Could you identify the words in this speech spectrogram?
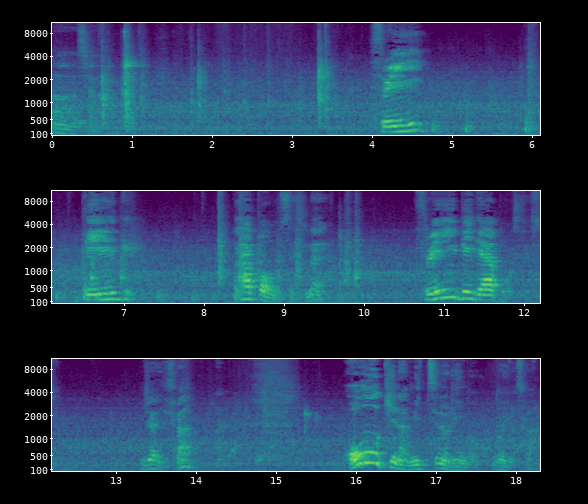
ああさあ。Three big apples ですね。Three big apples です。じゃあいいですか？大きな3つのリンゴ。どう言いますか？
